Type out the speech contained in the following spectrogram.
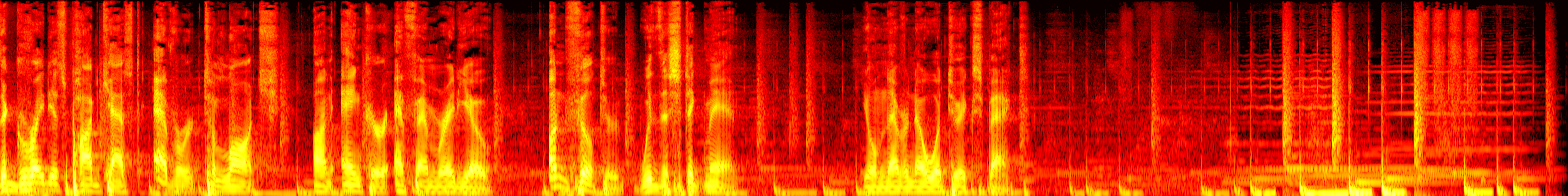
the greatest podcast ever to launch on Anchor FM radio, unfiltered with the stick man. You'll never know what to expect.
